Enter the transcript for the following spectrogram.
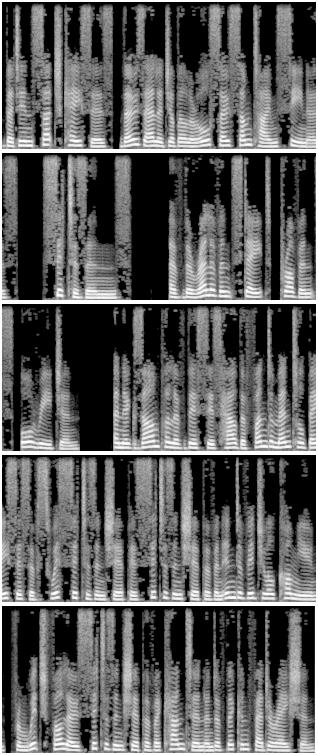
but in such cases, those eligible are also sometimes seen as «citizens» of the relevant state, province, or region. An example of this is how the fundamental basis of Swiss citizenship is citizenship of an individual commune, from which follows citizenship of a canton and of the confederation.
